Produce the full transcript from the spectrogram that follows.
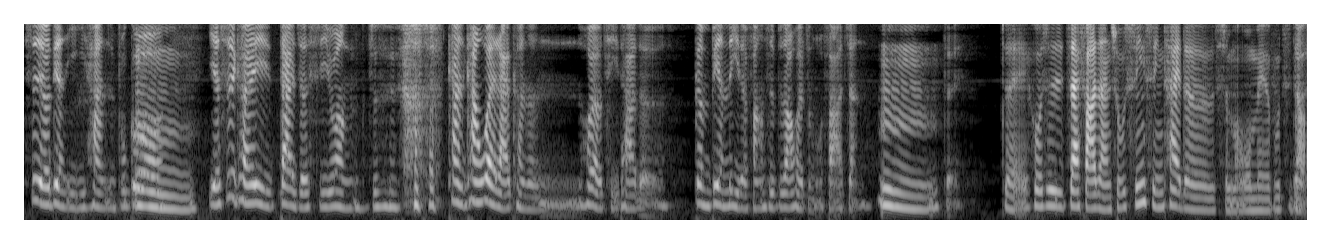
是有点遗憾，不过嗯，也是可以带着希望，就是 看看未来可能会有其他的更便利的方式，不知道会怎么发展。嗯，对，对，或是再发展出新形态的什么，我们也不知道。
